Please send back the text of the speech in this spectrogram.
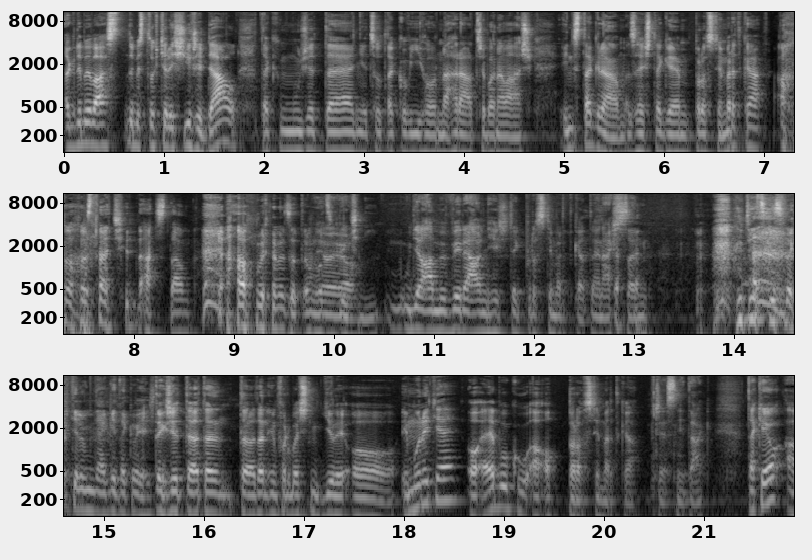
A kdyby vás, kdybyste to chtěli šířit dál, tak můžete něco takového nahrát třeba na váš Instagram s hashtagem prostě mrtka a označit nás tam a budeme za to moc vděční. Uděláme virální hashtag prostě mrtka, to je náš sen. Vždycky jsme chtěli mít nějaký takový hashtag. Takže to je ten, to je ten informační díl o imunitě, o e-booku a o prostě mrtka. Přesně tak. Tak jo, uh,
